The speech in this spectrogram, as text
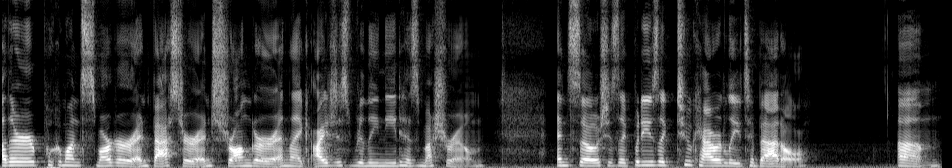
other Pokemon smarter and faster and stronger. And like, I just really need his mushroom. And so she's like, but he's like too cowardly to battle. Um,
